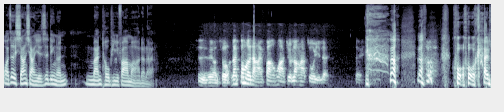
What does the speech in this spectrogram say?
哇，这个想想也是令人蛮头皮发麻的了。是没有错。那共和党还放话，就让他做一任。对，那那我我看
